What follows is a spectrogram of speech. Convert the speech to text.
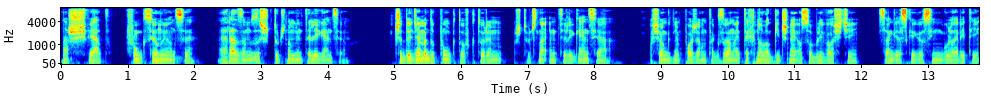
nasz świat funkcjonujący razem ze sztuczną inteligencją. Czy dojdziemy do punktu, w którym sztuczna inteligencja osiągnie poziom tak zwanej technologicznej osobliwości, z angielskiego singularity,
